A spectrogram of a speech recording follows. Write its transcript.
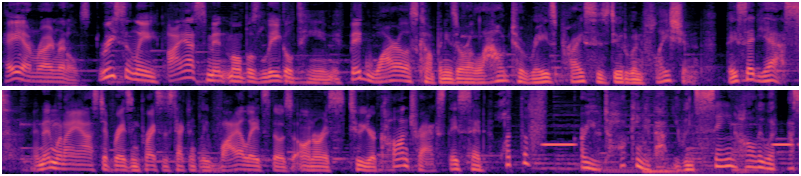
Hey, I'm Ryan Reynolds. Recently, I asked Mint Mobile's legal team if big wireless companies are allowed to raise prices due to inflation. They said yes. And then when I asked if raising prices technically violates those onerous two year contracts, they said, What the f are you talking about, you insane Hollywood ass?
